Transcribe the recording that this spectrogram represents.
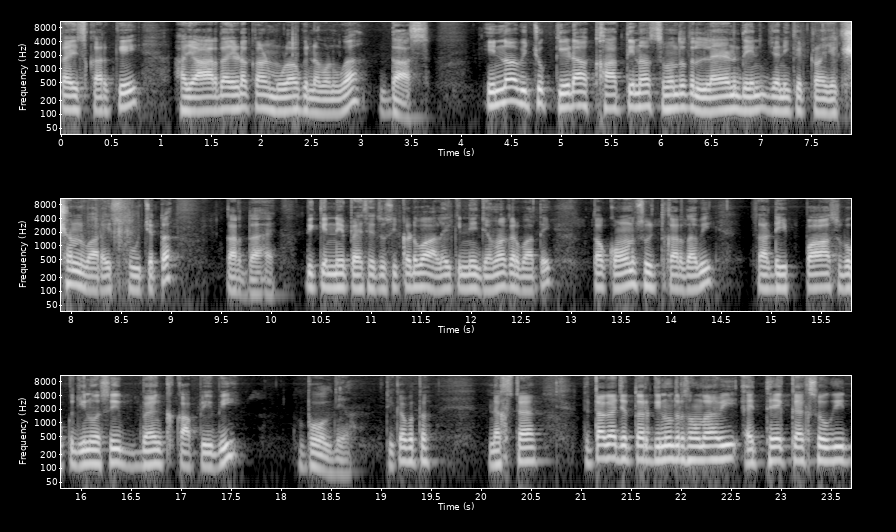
ਤਾਂ ਇਸ ਕਰਕੇ ਹਜ਼ਾਰ ਦਾ ਜਿਹੜਾ ਘਣ ਮੂਲ ਆ ਉਹ ਕਿੰਨਾ ਬਣੂਗਾ? 10 ਇਹਨਾਂ ਵਿੱਚੋਂ ਕਿਹੜਾ ਖਾਤੇ ਨਾਲ ਸੰਬੰਧਿਤ ਲੈਣ ਦੇਣ ਯਾਨੀ ਕਿ ਟ੍ਰਾਂਜੈਕਸ਼ਨ ਬਾਰੇ ਸੂਚਿਤ ਕਰਦਾ ਹੈ? ਵੀ ਕਿੰਨੇ ਪੈਸੇ ਤੁਸੀਂ ਕਢਵਾ ਲਏ, ਕਿੰਨੇ ਜਮ੍ਹਾਂ ਕਰਵਾਤੇ, ਤਾਂ ਕੌਣ ਸੂਚਿਤ ਕਰਦਾ ਵੀ ਸਾਡੀ ਪਾਸਬੁੱਕ ਜਿਹਨੂੰ ਅਸੀਂ ਬੈਂਕ ਕਾਪੀ ਵੀ ਬੋਲਦੇ ਹਾਂ। ਠੀਕ ਹੈ ਪੁੱਤ? ਨੈਕਸਟ ਹੈ, ਦਿੱਤਾ ਗਿਆ ਚਿੱਤਰ ਕਿਹਨੂੰ ਦਰਸਾਉਂਦਾ ਹੈ ਵੀ ਇੱਥੇ ਇੱਕ x ਹੋ ਗਈ,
